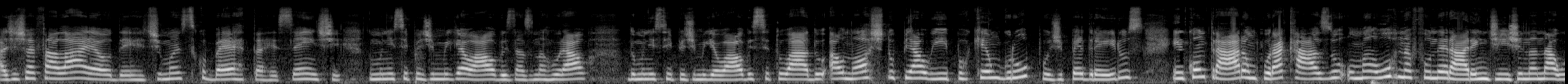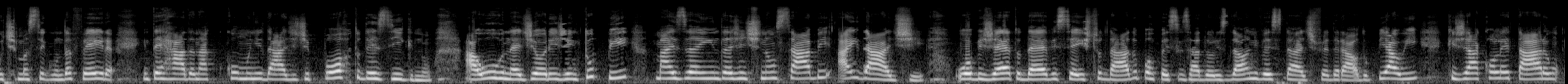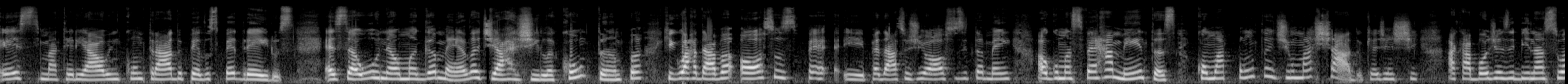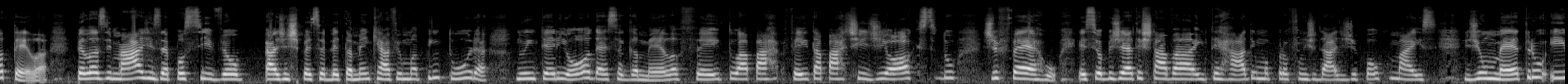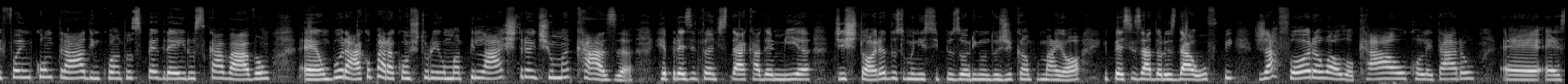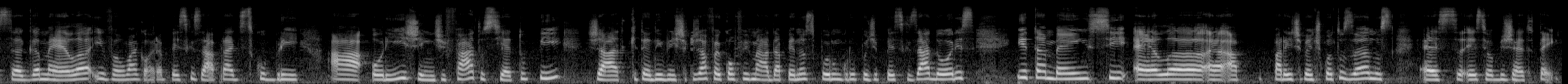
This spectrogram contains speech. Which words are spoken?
A gente vai falar, Helder, de uma descoberta recente no município de Miguel Alves, na zona rural do município de Miguel Alves, situado ao norte do Piauí, porque um grupo de pedreiros encontraram, por acaso, uma urna funerária indígena na última segunda-feira, enterrada na comunidade de Porto Designo. A urna é de origem tupi, mas ainda a gente não sabe a idade. O objeto deve ser estudado por pesquisadores da Universidade Federal do Piauí, que já coletaram esse material encontrado pelos pedreiros. Essa urna é uma gamela de argila com tampa que guardava ossos pe e pedaços de ossos e também algumas ferramentas, como a ponta de um machado, que a gente acabou de exibir na sua tela. Pelas imagens é possível a gente perceber também que havia uma pintura no interior dessa gamela feito a par, feita a partir de óxido de ferro. Esse objeto estava enterrado em uma profundidade de pouco mais de um metro e foi encontrado enquanto os pedreiros cavavam é, um buraco para construir uma pilastra de uma casa. Representantes da Academia de História dos Municípios Oriundos de Campo Maior e pesquisadores da UFP já foram ao local, coletaram é, essa gamela e vão agora pesquisar para descobrir a origem, de fato, se é tupi, já que tendo em vista que já foi confirmada apenas por um grupo de pesquisadores, e também se ela, é, aparentemente, quantos anos essa, esse objeto tem.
